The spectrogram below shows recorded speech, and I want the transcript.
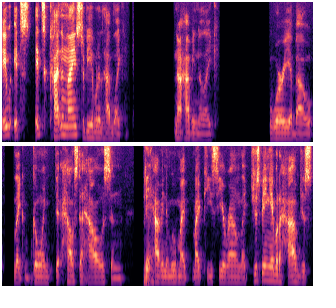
it it's it's kind of nice to be able to have like not having to like worry about like going to house to house and Yeah. having to move my my PC around. Like just being able to have just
